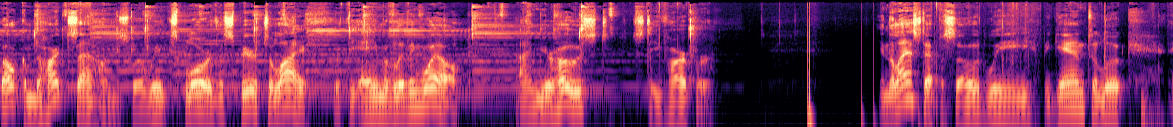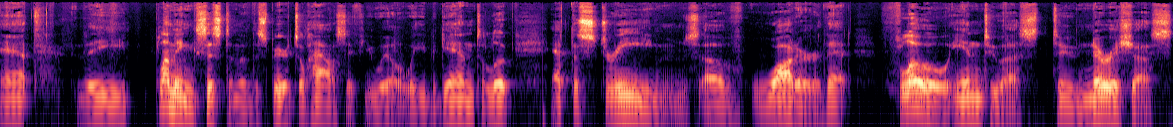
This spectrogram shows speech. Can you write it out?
Welcome to Heart Sounds, where we explore the spiritual life with the aim of living well. I'm your host, Steve Harper. In the last episode, we began to look at the plumbing system of the spiritual house, if you will. We began to look at the streams of water that flow into us to nourish us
